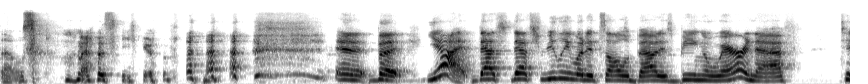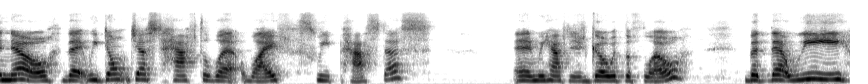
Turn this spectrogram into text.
those when I was a youth. uh, but yeah, that's that's really what it's all about is being aware enough to know that we don't just have to let life sweep past us and we have to just go with the flow, but that we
